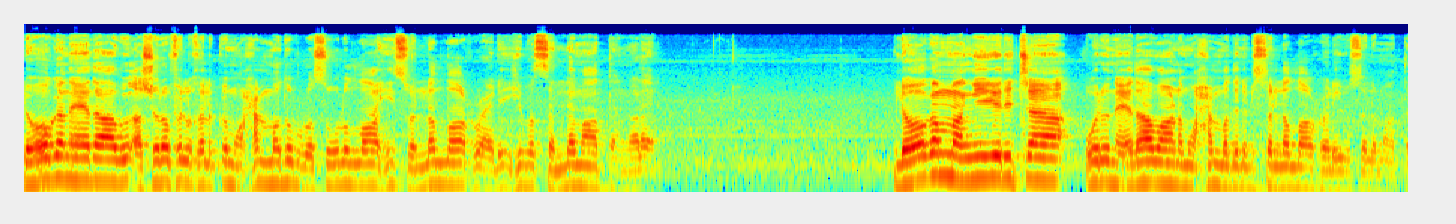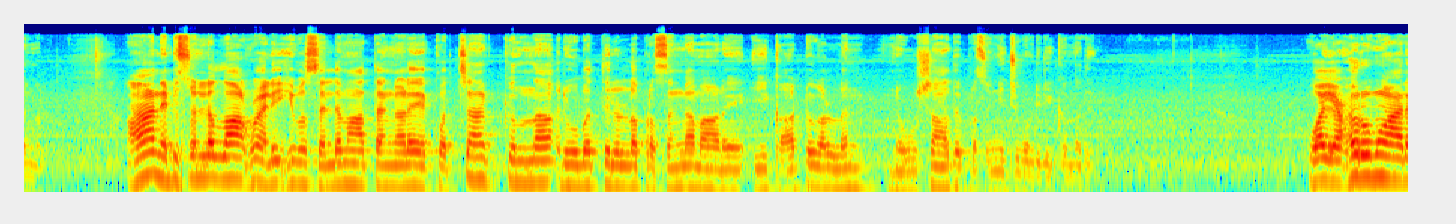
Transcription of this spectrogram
ലോക നേതാവ് അഷ്റഫുൽ ഖൽക്ക് മുഹമ്മദ് റസൂലുല്ലാഹി സ്വല്ലല്ലാഹു അലൈഹി വസല്ലമ തങ്ങളെ. ലോകം അംഗീകരിച്ച ഒരു നേതാവാണ് മുഹമ്മദ് നബി സല്ലല്ലാഹു അലൈഹി വസല്ലമ തങ്ങൾ. ആ നബി സല്ലല്ലാഹു അലൈഹി വസല്ലമ തങ്ങളെ കൊച്ചാക്കുന്ന രൂപത്തിലുള്ള പ്രസംഗമാണ് ഈ കാട്ടുകള്ളൻ നൗഷാദ് പ്രസംഗിച്ചു കൊണ്ടിരിക്കുന്നത് വയഹറുമു അല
